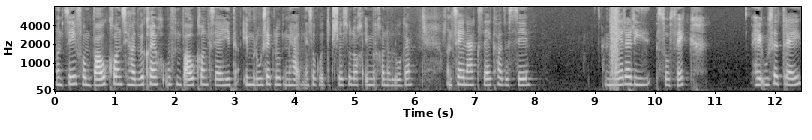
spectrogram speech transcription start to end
Und sie vom Balkon, sie hat wirklich auf dem Balkon gesehen, hat immer rausgeschaut und wir haben nicht so gut das Schlüsselloch immer können schauen. Und sie haben dann gesagt, dass sie mehrere so Säcke haben rausgetragen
